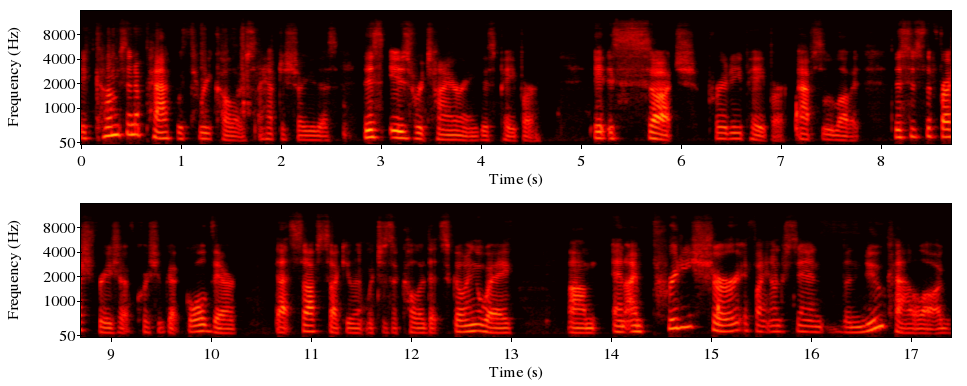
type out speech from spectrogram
It comes in a pack with three colors. I have to show you this. This is retiring, this paper. It is such pretty paper. Absolutely love it. This is the fresh freesia. Of course, you've got gold there. That soft succulent, which is a color that's going away. Um, and I'm pretty sure, if I understand the new catalog,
